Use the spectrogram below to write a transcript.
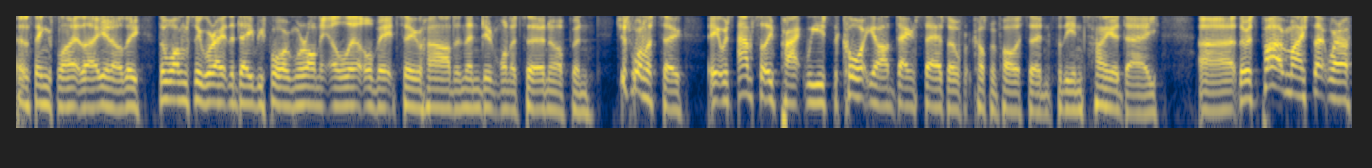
and things like that. You know, the the ones who were out the day before and were on it a little bit too hard and then didn't want to turn up and just wanted to. It was absolutely packed. We used the courtyard downstairs over at Cosmopolitan for the entire day. Uh, there was part of my set where I,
